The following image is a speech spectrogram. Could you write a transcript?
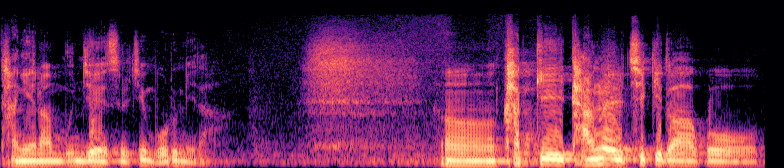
당연한 문제였을지 모릅니다. 어, 각기 당을 짓기도 하고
